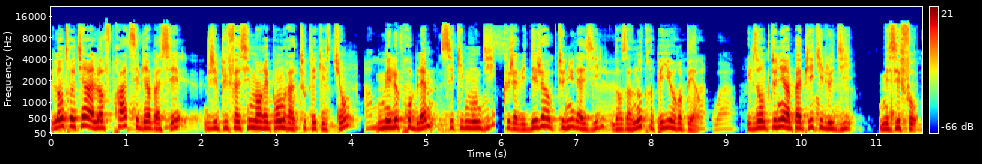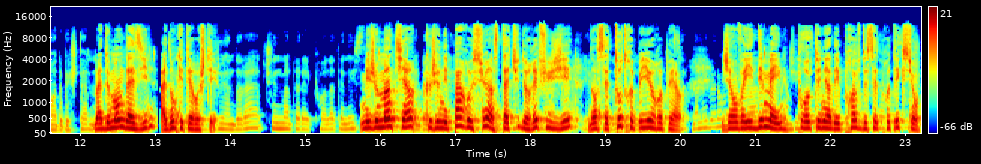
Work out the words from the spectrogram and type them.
L'entretien à l'OFPRA s'est bien passé. J'ai pu facilement répondre à toutes les questions. Mais le problème, c'est qu'ils m'ont dit que j'avais déjà obtenu l'asile dans un autre pays européen. Ils ont obtenu un papier qui le dit. Mais c'est faux. Ma demande d'asile a donc été rejetée. Mais je maintiens que je n'ai pas reçu un statut de réfugié dans cet autre pays européen. J'ai envoyé des mails pour obtenir des preuves de cette protection,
